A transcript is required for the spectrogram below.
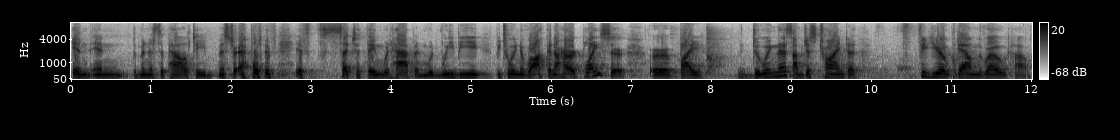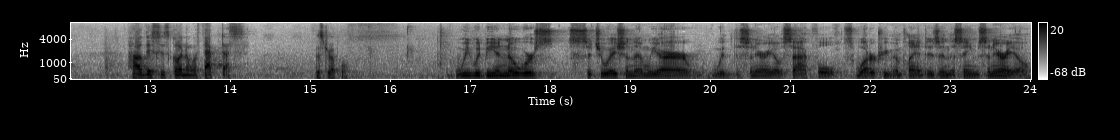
in, in the municipality, Mr. Eppel, if, if such a thing would happen? Would we be between a rock and a hard place or, or by doing this? I'm just trying to figure out down the road how, how this is going to affect us. Mr. Eppel? we would be in no worse situation than we are with the scenario of Sackville's water treatment plant is in the same scenario.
